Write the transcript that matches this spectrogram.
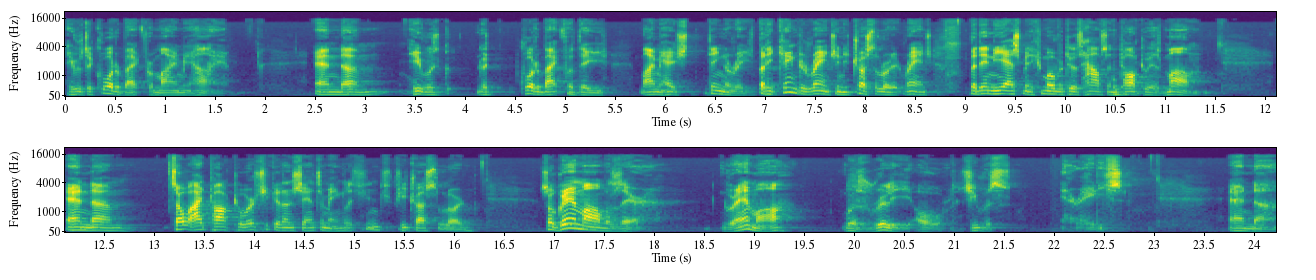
He was the quarterback for Miami High. And um, he was the quarterback for the Miami High Stingarees. But he came to ranch and he trusted the Lord at ranch. But then he asked me to come over to his house and talk to his mom. And um, so I talked to her. She could understand some English and she trusted the Lord. So grandma was there. Grandma was really old. She was in her 80s. And uh,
